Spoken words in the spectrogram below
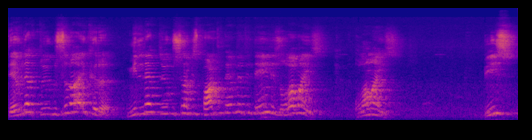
Devlet duygusuna aykırı. Millet duygusuna biz parti devleti değiliz, olamayız. Olamayız. Biz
